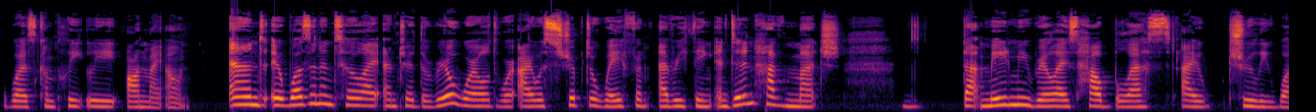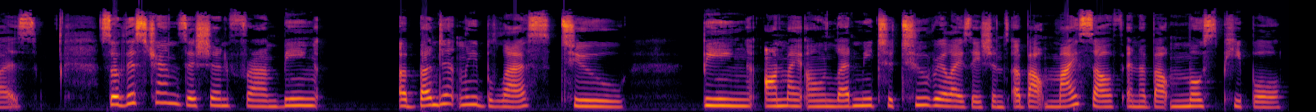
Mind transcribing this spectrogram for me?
was completely on my own. And it wasn't until I entered the real world where I was stripped away from everything and didn't have much that made me realize how blessed I truly was. So, this transition from being abundantly blessed to being on my own led me to two realizations about myself and about most people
